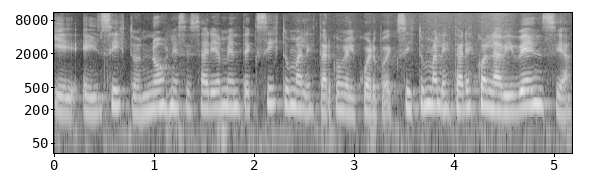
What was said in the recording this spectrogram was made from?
e insisto, no necesariamente existe un malestar con el cuerpo, existe un malestar es con la vivencia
